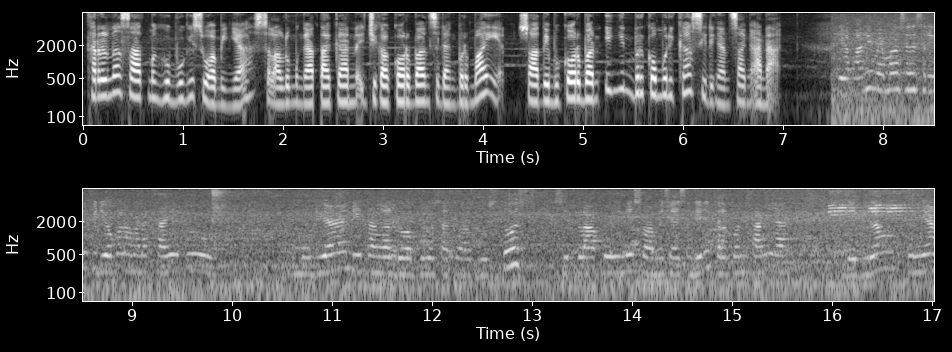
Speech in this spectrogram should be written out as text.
karena saat menghubungi suaminya selalu mengatakan jika korban sedang bermain saat ibu korban ingin berkomunikasi dengan sang anak. Tiap hari memang saya sering video call sama anak saya tuh. Kemudian di tanggal 21 Agustus, si pelaku ini suami saya sendiri telepon saya. Dia bilang punya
